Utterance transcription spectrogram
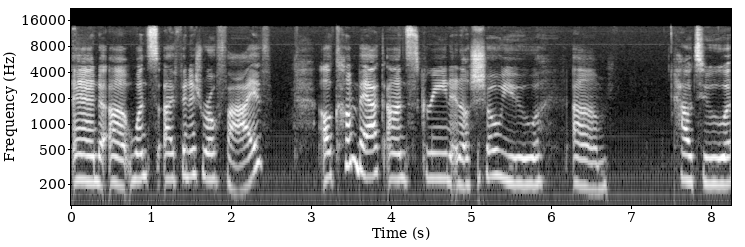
And uh, once I finish row five, I'll come back on screen and I'll show you um, how to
